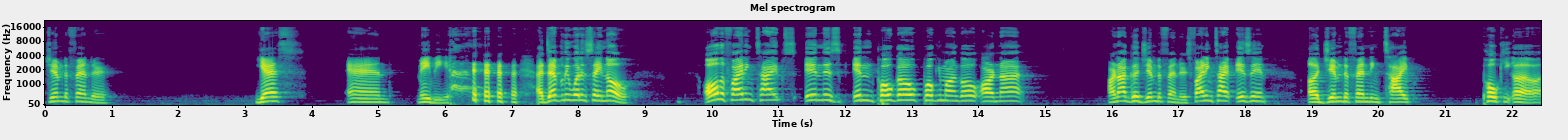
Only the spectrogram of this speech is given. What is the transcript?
gym defender. Yes and maybe. I definitely wouldn't say no. All the fighting types in this in Pogo, Pokemon Go are not are not good gym defenders. Fighting type isn't a gym defending type Poke uh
